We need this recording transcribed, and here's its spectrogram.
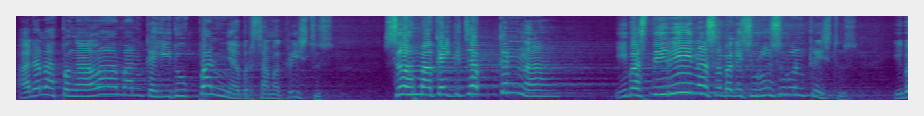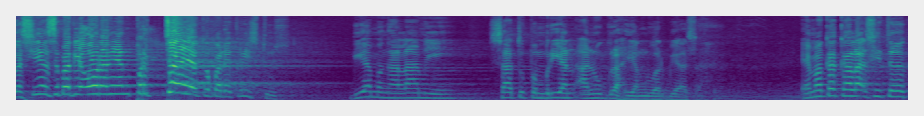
adalah pengalaman kehidupannya bersama Kristus. Semakai kejap kena ibas dirina sebagai suruh-suruhan Kristus Ibasia sebagai orang yang percaya kepada Kristus, dia mengalami satu pemberian anugerah yang luar biasa. Eh maka kalak sitek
